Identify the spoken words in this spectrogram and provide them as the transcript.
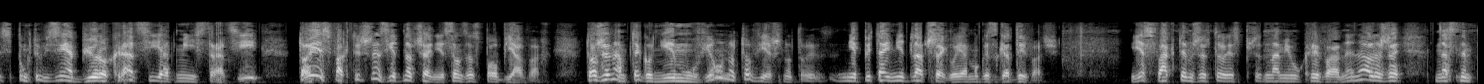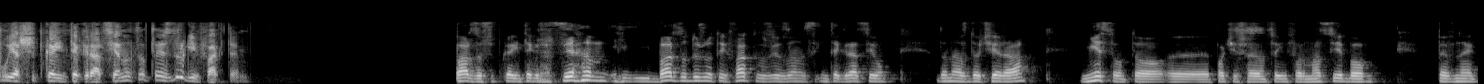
z punktu widzenia biurokracji i administracji, to jest faktyczne zjednoczenie, sądząc po objawach. To, że nam tego nie mówią, no to wiesz, no to nie pytaj mnie dlaczego, ja mogę zgadywać. Jest faktem, że to jest przed nami ukrywane, no ale że następuje szybka integracja, no to to jest drugim faktem. Bardzo szybka integracja i bardzo dużo tych faktów związanych z integracją do nas dociera. Nie są to e, pocieszające informacje, bo pewne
